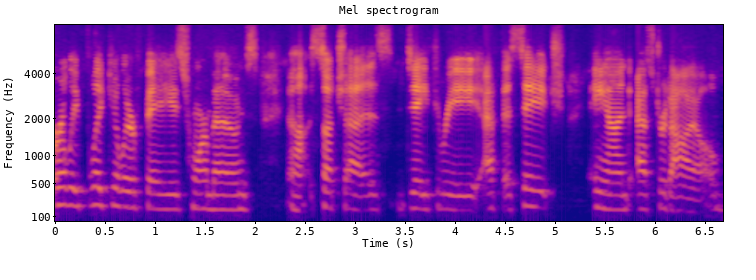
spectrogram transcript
early follicular phase hormones uh, such as day three FSH and estradiol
